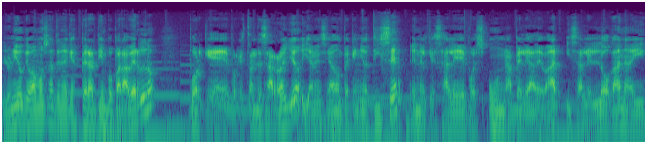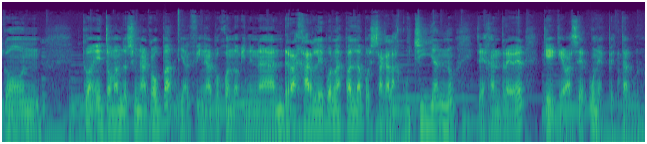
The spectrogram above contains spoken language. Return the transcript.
Lo único que vamos a tener que esperar tiempo para verlo, porque, porque está en desarrollo y han enseñado un pequeño teaser en el que sale pues una pelea de bar y sale Logan ahí con, eh, tomándose una copa y al final pues cuando vienen a rajarle por la espalda pues saca las cuchillas, ¿no? Y te deja entrever que, que va a ser un espectáculo.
